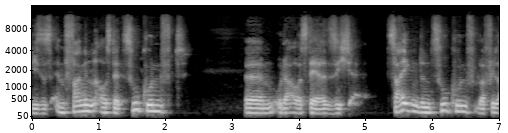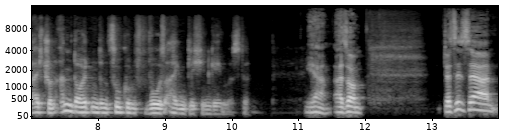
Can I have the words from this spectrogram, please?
dieses Empfangen aus der Zukunft ähm, oder aus der sich zeigenden Zukunft oder vielleicht schon andeutenden Zukunft, wo es eigentlich hingehen müsste. Ja, also das ist ja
